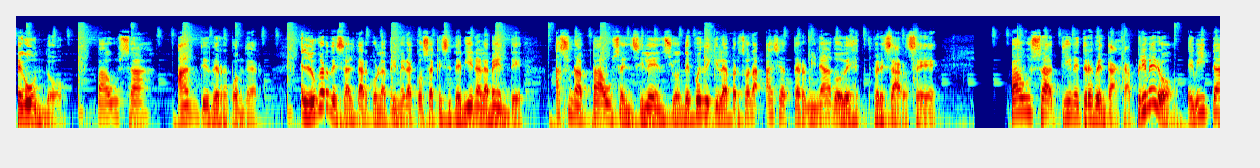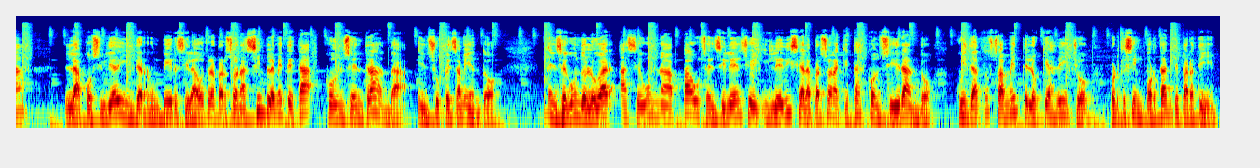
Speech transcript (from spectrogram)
Segundo, pausa antes de responder. En lugar de saltar con la primera cosa que se te viene a la mente, haz una pausa en silencio después de que la persona haya terminado de expresarse. Pausa tiene tres ventajas. Primero, evita la posibilidad de interrumpir si la otra persona simplemente está concentrada en su pensamiento. En segundo lugar, hace una pausa en silencio y le dice a la persona que estás considerando cuidadosamente lo que has dicho porque es importante para ti.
